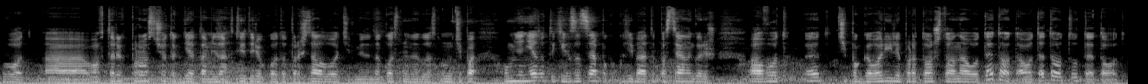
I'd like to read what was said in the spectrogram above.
Вот. А, во-вторых, просто что-то где-то там, не знаю, в Твиттере у кого-то прочитал, вот, типа, на Господи. Ну, типа, у меня нету таких зацепок, как у тебя, ты постоянно говоришь, а вот это, типа, говорили про то, что она вот это вот, а вот это вот, вот это вот.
